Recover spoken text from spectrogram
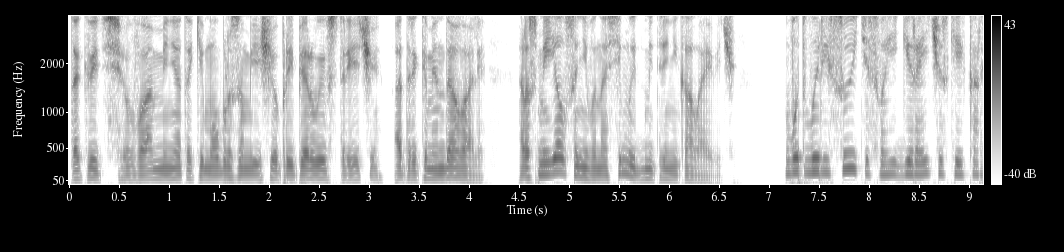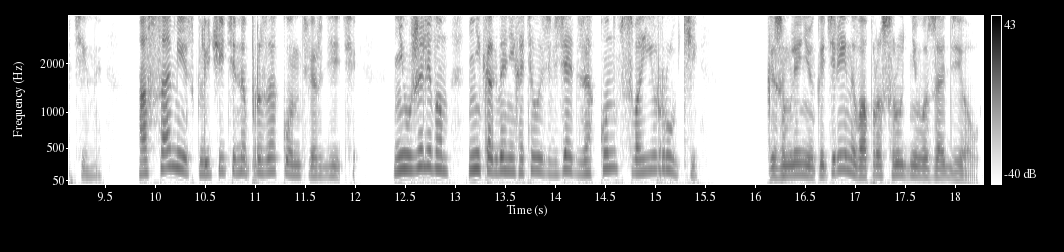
«Так ведь вам меня таким образом еще при первой встрече отрекомендовали», — рассмеялся невыносимый Дмитрий Николаевич. «Вот вы рисуете свои героические картины, а сами исключительно про закон твердите. Неужели вам никогда не хотелось взять закон в свои руки?» К изумлению Катерины вопрос Руднева задел.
